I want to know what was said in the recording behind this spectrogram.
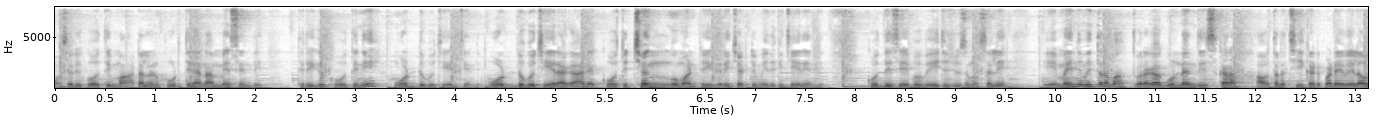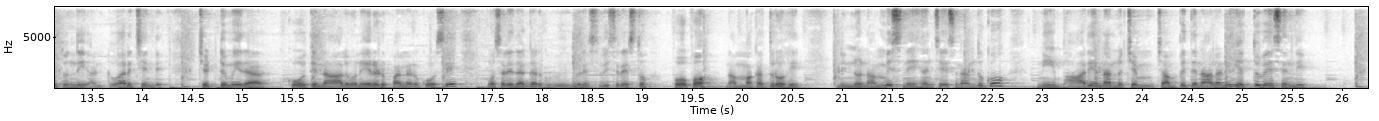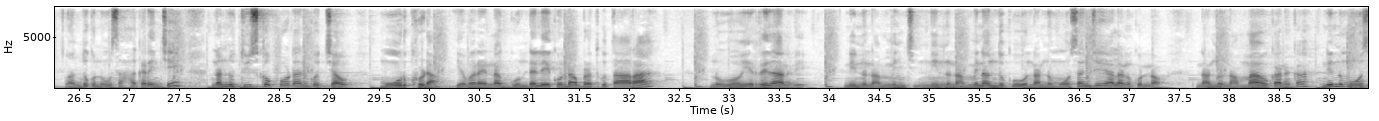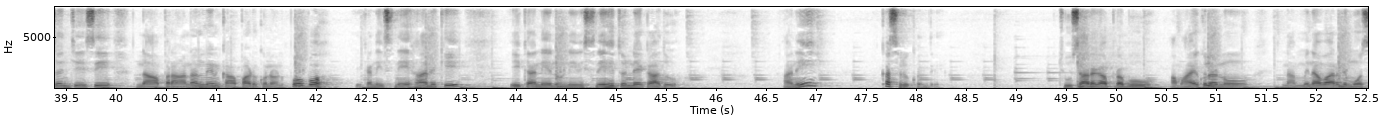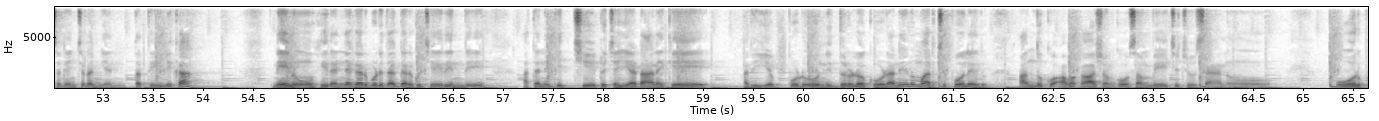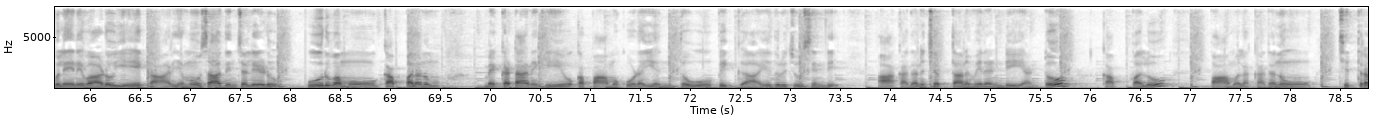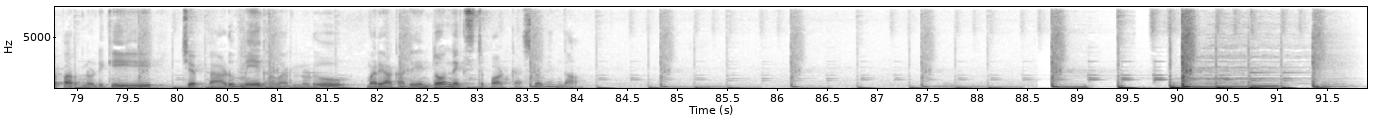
మొసలి కోతి మాటలను పూర్తిగా నమ్మేసింది. తిరిగి కోతిని ఒడ్డుకు చేర్చింది. ఒడ్డుకు చేరగానే కోతి చెంగుమంటూ ఎగిరి చెట్టు మీదకి చేరింది. కొద్దిసేపు వేచి చూసి ముసలి ఏమైంది మిత్రమా? త్వరగా గుండెని తీసుకురా. అవతల చీకటి పడే వేలవుతుంది అంటూ అరిచింది. చెట్టు మీద కోతి నాలుగు నేరేడు పళ్ళను కోసి ముసలి దగ్గరకు విసిరేస్తూ పోపో నమ్మక ద్రోహి. నిన్ను నమ్మి స్నేహం చేసినందుకు నీ భార్య నన్ను చెం- చంపి తినాలని ఎత్తువేసింది. అందుకు నువ్వు సహకరించి నన్ను తీసుకుపోవడానికి వచ్చావు. మూర్ఖుడా ఎవరైనా గుండె లేకుండా బ్రతుకుతారా? నువ్వు ఎర్రిదానివి. నిన్ను నమ్మించి నిన్ను నమ్మినందుకు నన్ను మోసం చేయాలనుకున్నావు. నన్ను నమ్మావు కనుక నిన్ను మోసం చేసి నా ప్రాణాలు నేను కాపాడుకున్నాను. పోపో ఇక నీ స్నేహానికి ఇక నేను నీ స్నేహితున్నే కాదు అని కసులుకుంది చూసారుగా ప్రభు అమాయకులను నమ్మిన వారిని మోసగించడం ఎంత తేలిక? నేను హిరణ్యగర్భుడి దగ్గరకు చేరింది అతనికి చేటు చెయ్యటానికే. అది ఎప్పుడూ నిద్రలో కూడా నేను మర్చిపోలేదు. అందుకు అవకాశం కోసం వేచి చూశాను. ఓర్పు లేనివాడు ఏ కార్యమూ సాధించలేడు. పూర్వము కప్పలను మెక్కటానికి ఒక పాము కూడా ఎంతో ఓపిగ్గా ఎదురు చూసింది. ఆ కథను చెప్తాను వినండి అంటూ కప్పలు పాముల కథను చిత్రపర్ణుడికి చెప్పాడు మేఘవర్ణుడు. మరి ఆ కథ ఏంటో నెక్స్ట్ పాడ్కాస్ట్లో విందాం.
